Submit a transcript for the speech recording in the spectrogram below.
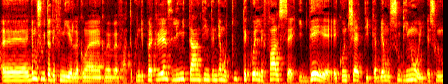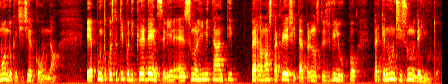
eh, andiamo subito a definirle come, come, abbiamo fatto. Quindi per credenze limitanti intendiamo tutte quelle false idee e concetti che abbiamo su di noi e sul mondo che ci circonda e appunto questo tipo di credenze viene, eh, sono limitanti per la nostra crescita e per il nostro sviluppo perché non ci sono di aiuto.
